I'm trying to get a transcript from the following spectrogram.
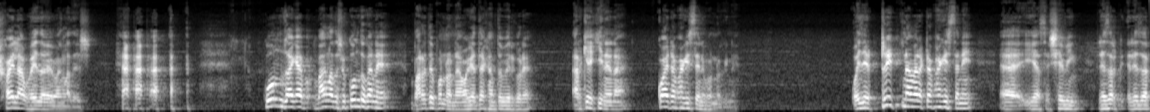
ছয় লাভ হয়ে যাবে বাংলাদেশ। কোন জায়গায় বাংলাদেশে কোন দোকানে ভারতীয় পণ্য না আমাকে দেখান তো বের করে। আর কে কিনে না? কয়টা পাকিস্তানি পণ্য কিনে? ওই যে ট্রিট নামের একটা পাকিস্তানি ইয়ে আছে, শেভিং, রেজার রেজার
